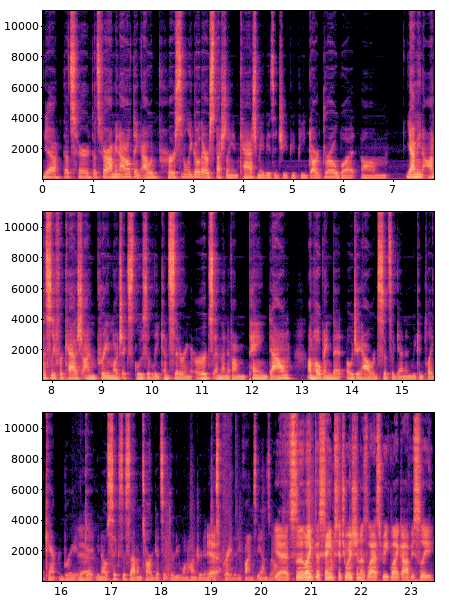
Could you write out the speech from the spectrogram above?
Yeah, that's fair. That's fair. I mean, I don't think I would personally go there, especially in cash, maybe as a GPP dart throw. But um, yeah, I mean, honestly, for cash, I'm pretty much exclusively considering Ertz. And then if I'm paying down, I'm hoping that OJ Howard sits again and we can play Cameron Brate and yeah. get, you know, six to seven targets at 3,100 and yeah. just pray that he finds the end zone. Yeah, it's like the same situation as last week. Like, obviously,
